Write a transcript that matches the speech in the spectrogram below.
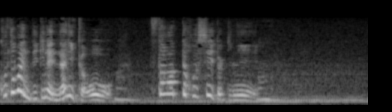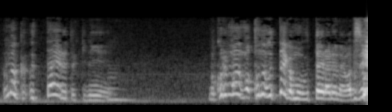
言葉にできない何かをうん。伝わってほしい時にうまく訴える時に、これも、まあ、この訴えがもう訴えられない私。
